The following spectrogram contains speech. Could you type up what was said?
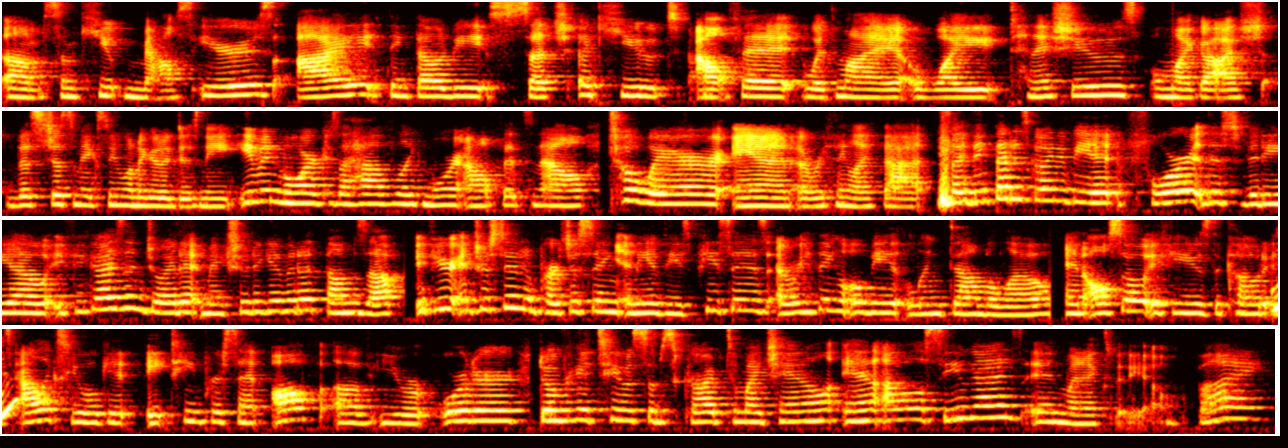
um, some cute mouse ears. I think that would be such a cute outfit with my white tennis shoes. Oh my gosh, this just makes me want to go to Disney even more because I have like more outfits now to wear and everything like that. So I think that is going to be it for this video. If you guys enjoyed it, make sure to give it a thumbs up. If you're interested in purchasing any of these pieces, everything will be linked down below. And also if you use the code it's Alex, you will get 18% off of your order. Don't forget subscribe to my channel and I will see you guys in my next video. Bye!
